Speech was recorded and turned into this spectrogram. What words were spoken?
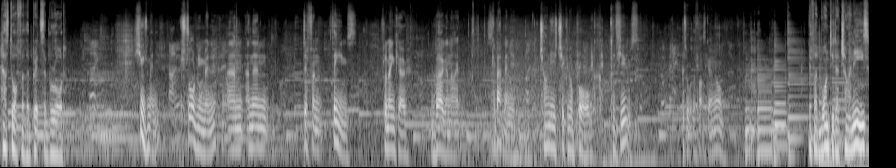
has to offer the Brits abroad. Huge menu, extraordinary menu, um, and then different themes. Flamenco, burger night, kebab menu, Chinese chicken or pork. Confused. So what the fuck's going on? If I'd wanted a Chinese,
